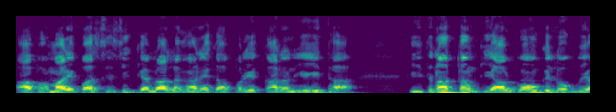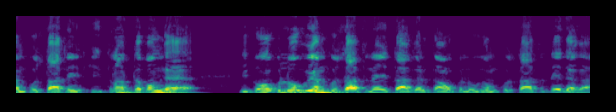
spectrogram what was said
आप हमारे पास सीसी कैमरा लगाने का पर एक कारण यही था कि इतना तंग किया और गाँव के लोग भी हमको साथ नहीं इतना दबंग है कि गाँव के लोग भी हमको साथ नहीं था। अगर गाँव के लोग हमको साथ दे देगा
